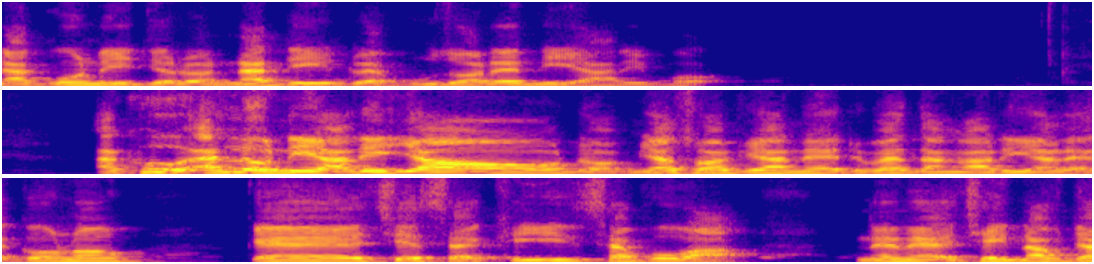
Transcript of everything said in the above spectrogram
နတ်ကွန်းနေကျတော့နတ်တွေအတွက်ပူဇော်တဲ့နေရာတွေပေါ့အခုအဲ့လိုနေရာလေးရောက်တော့မြတ်စွာဘုရားနဲ့တပည့်တန်ဃာတွေကလည်းအကုန်လုံးကဲချစ်ဆက်ခီးဆက်ဖို့ဟာနည်းနည်းအချိန်နောက်ကျ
